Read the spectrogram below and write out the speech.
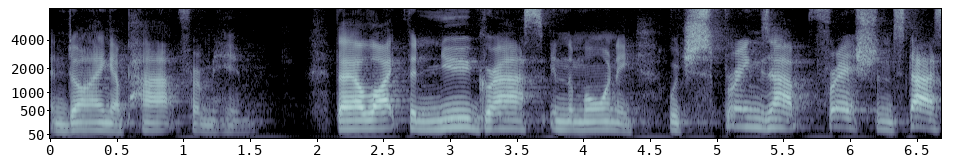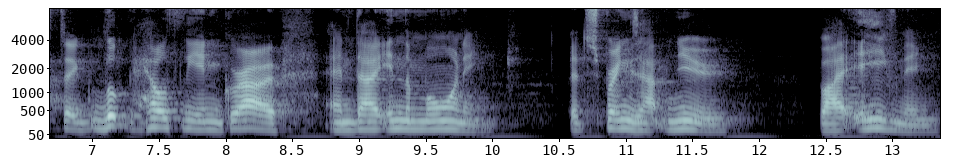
and dying apart from Him. They are like the new grass in the morning, which springs up fresh and starts to look healthy and grow. And uh, in the morning, it springs up new. By evening,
